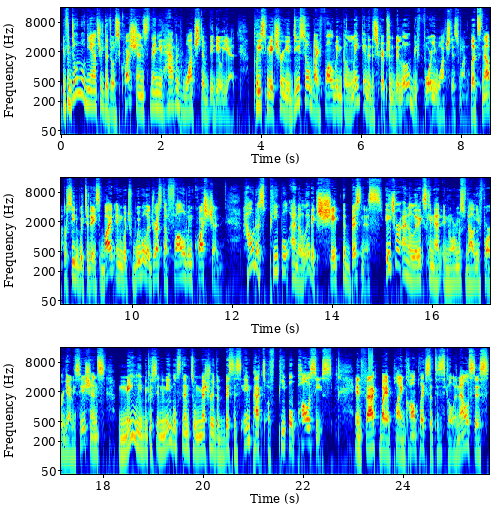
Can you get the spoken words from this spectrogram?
If you don't know the answer to those questions, then you haven't watched the video yet. Please make sure you do so by following the link in the description below before you watch this one. Let's now proceed with today's bite in which we will address the following question. How does people analytics shape the business? HR analytics can add enormous value for organizations, mainly because it enables them to measure the business impact of people policies. In fact, by applying complex statistical analysis,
